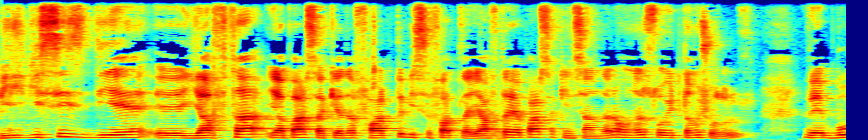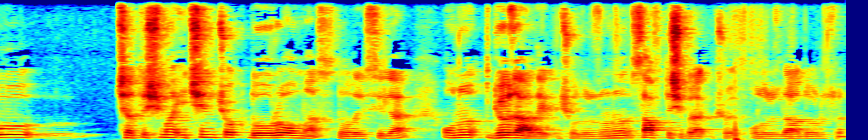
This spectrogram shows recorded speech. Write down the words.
bilgisiz diye e, yafta yaparsak ya da farklı bir sıfatla yafta yaparsak insanlara onları soyutlamış oluruz. Ve bu çatışma için çok doğru olmaz. Dolayısıyla onu göz ardı etmiş oluruz. Onu saf dışı bırakmış oluruz daha doğrusu.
